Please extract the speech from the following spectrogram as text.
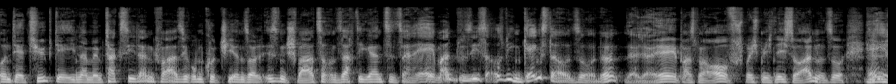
und der Typ, der ihn dann mit dem Taxi dann quasi rumkutschieren soll, ist ein Schwarzer und sagt die ganze Zeit, hey Mann, du siehst aus wie ein Gangster und so, ne? Er sagt, hey, pass mal auf, sprich mich nicht so an und so. Hey,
